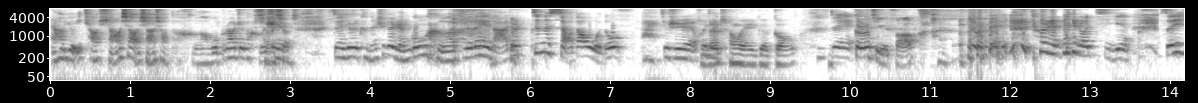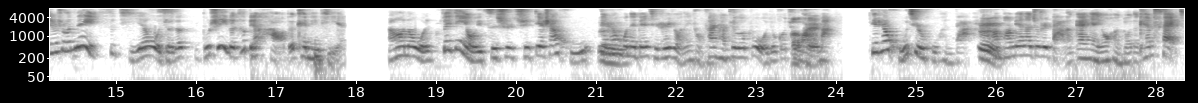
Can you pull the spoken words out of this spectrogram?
然后有一条小小小小的河，我不知道这个河是小小对，就是可能是个人工河之类的啊，就真的小到我都，哎，就是只会觉得成为一个沟。对，沟景房，对，就是那种体验。所以就说那一次体验，我觉得不是一个特别好的 camping 体验。然后呢，我最近有一次是去淀山湖，淀山湖那边其实有那种帆船俱乐部，我就过去玩嘛。淀山湖其实湖很大，嗯然后旁边呢就是打了概念，有很多的 campsite。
